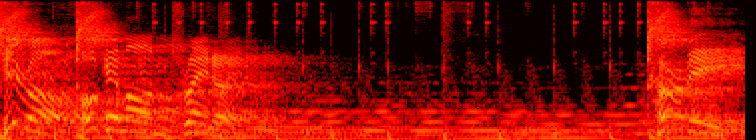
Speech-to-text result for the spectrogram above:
Hero Pokemon Trainer. Kirby.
